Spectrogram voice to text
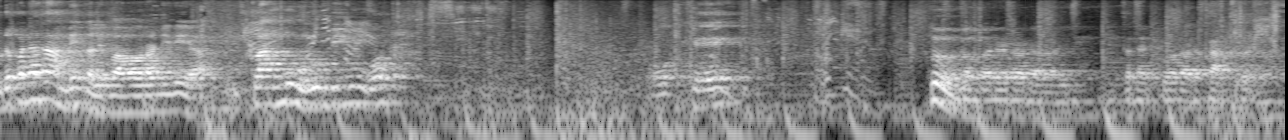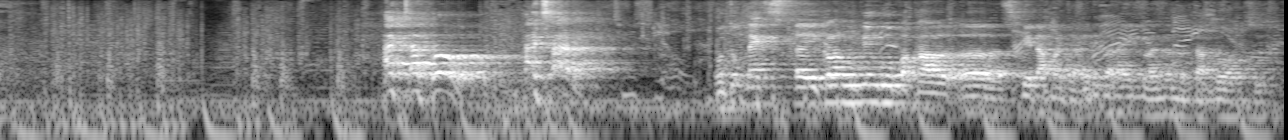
Udah pada rame kali Valorant ini ya? Iklan mulu bingung gua. Oke. Tuh gambarnya rada ini. Internet gua rada katur ya Acar bro, acar. Untuk next uh, iklan mungkin gue bakal uh, skip up aja. Ini karena iklannya bentar doang sih.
